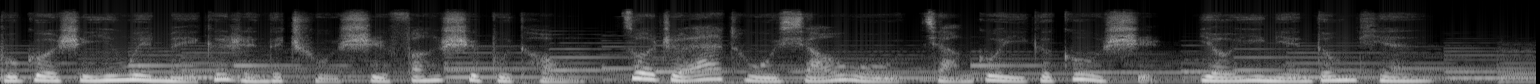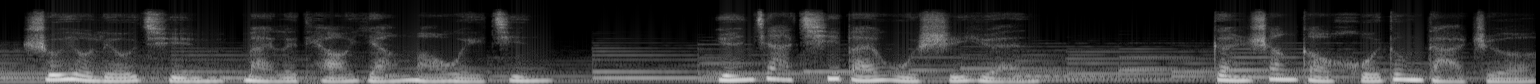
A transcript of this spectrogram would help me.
不过是因为每个人的处事方式不同。作者艾特五小五讲过一个故事：有一年冬天，书友刘群买了条羊毛围巾，原价七百五十元，赶上搞活动打折，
